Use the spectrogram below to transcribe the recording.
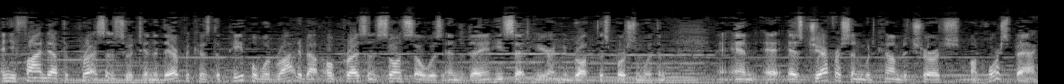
And you find out the presidents who attended there because the people would write about, oh, President so-and-so was in today, and he sat here, and he brought this person with him. And as Jefferson would come to church on horseback,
